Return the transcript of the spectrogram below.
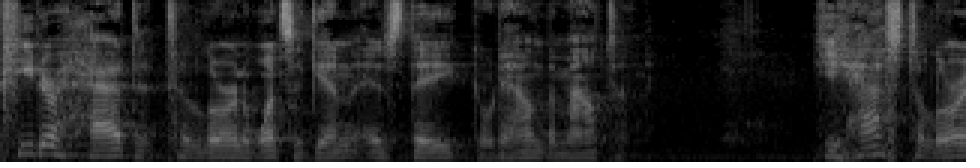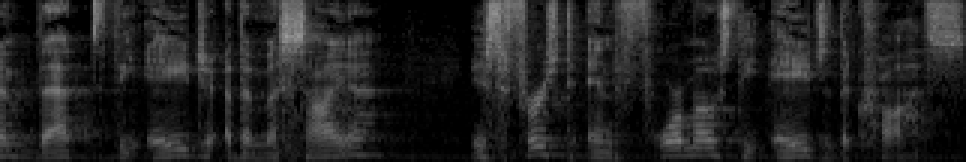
Peter had to learn once again as they go down the mountain. He has to learn that the age of the Messiah is first and foremost the age of the cross,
